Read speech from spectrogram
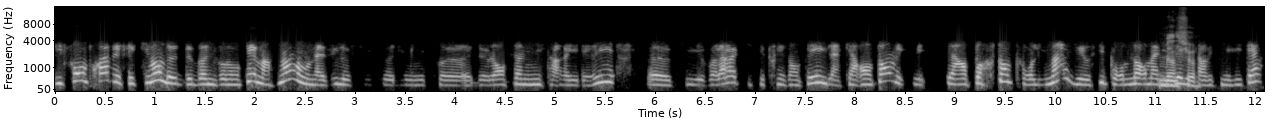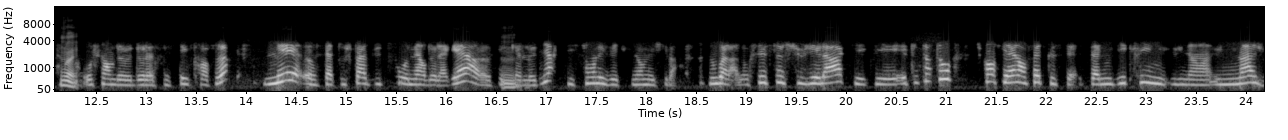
ils font preuve effectivement de, de, bonne volonté. Maintenant, on a vu le du ministre, de l'ancien ministre Ariel euh, qui voilà, qui s'est présenté. Il a 40 ans, mais, c'est important pour l'image et aussi pour normaliser le service militaire au sein de, de, la société ultra-orthodoxe. Mais euh, ça touche pas du tout au nerf de la guerre, euh, c'est le mm. cas de le dire, qui sont les étudiants de Yeshiva. Donc voilà, donc c'est ce sujet-là qui, qui est, et puis surtout, je pense qu'elle en fait que ça nous décrit une, une, une image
